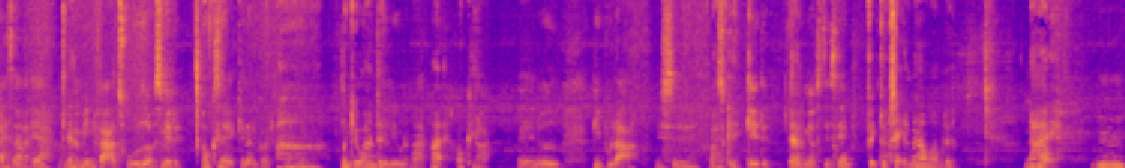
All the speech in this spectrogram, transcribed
Altså, ja. Ja. ja. Min far troede også med det. Okay. Så jeg kender det godt. Ah. Men gjorde han Det levende. Nej. Nej, okay. Nej. Øh, noget bipolar, hvis øh, jeg okay. skulle gætte. Ja. Diagnostisk, ikke? Fik du talt med ham om det? Nej. Mm,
